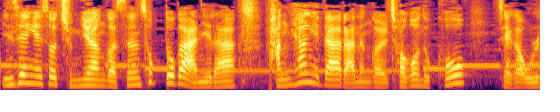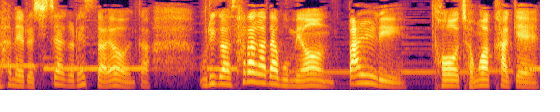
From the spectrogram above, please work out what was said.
인생에서 중요한 것은 속도가 아니라 방향이다라는 걸 적어놓고 제가 올 한 해를 시작을 했어요. 그러니까 우리가 살아가다 보면 빨리 더 정확하게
